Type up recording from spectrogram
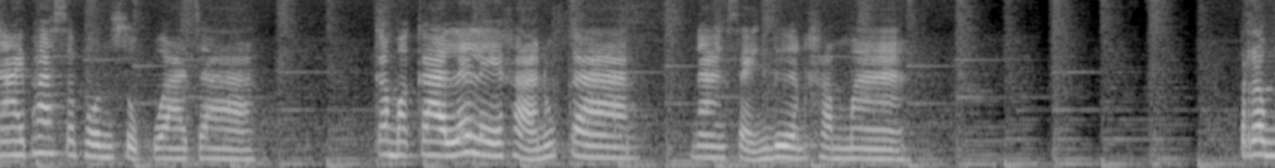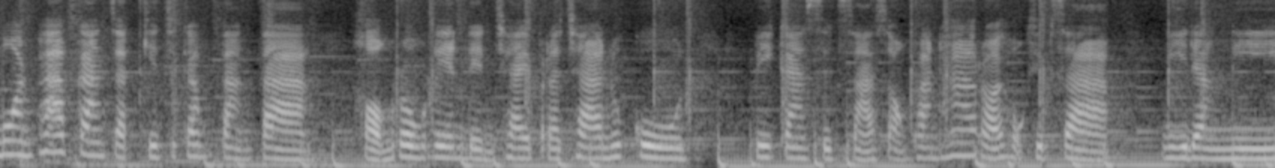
นายภาสพลสุขวาจา กรรมการและเลขานุการ นางแสงเดือนคำมา ประมวลภาพการจัดกิจกรรมต่างๆ ของโรงเรียนเด่นชัยประชานุกูล ปีการศึกษา 2563 มีดังนี้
